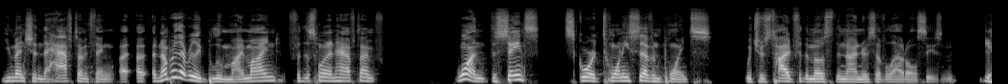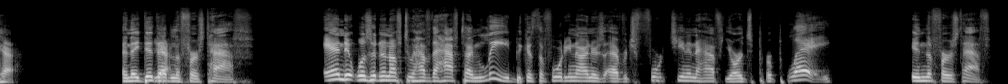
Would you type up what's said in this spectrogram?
you mentioned the halftime thing. A, a number that really blew my mind for this one at halftime. One, the Saints scored 27 points, which was tied for the most the Niners have allowed all season. Yeah. And they did that yeah. in the first half and it wasn't enough to have the halftime lead because the 49ers averaged 14 and a half yards per play in the first half.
